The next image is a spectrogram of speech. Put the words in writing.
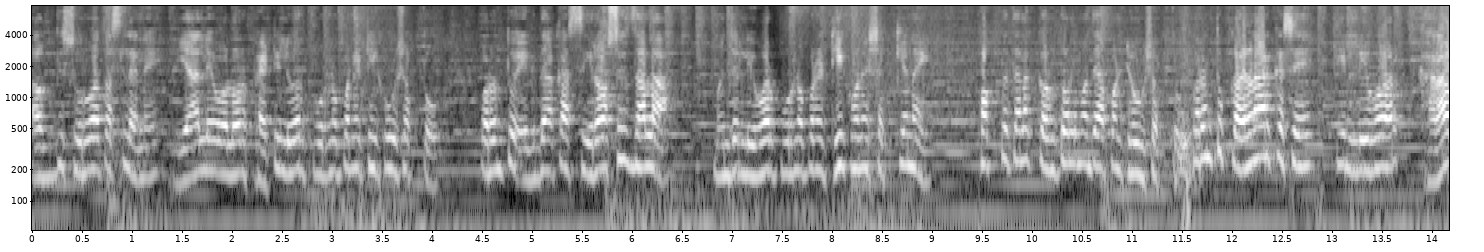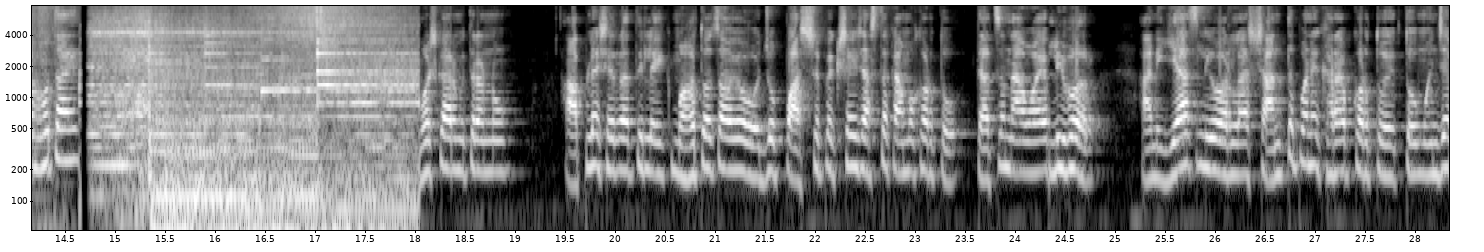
अगदी सुरुवात असल्याने या लेवलवर फॅटी लिव्हर पूर्णपणे ठीक होऊ शकतो. परंतु एकदा का सिरोसिस झाला म्हणजे लिव्हर पूर्णपणे ठीक होणे शक्य नाही फक्त त्याला कंट्रोलमध्ये आपण ठेवू शकतो. परंतु कळणार कसे की लिव्हर खराब होत आहे? नमस्कार मित्रांनो आपल्या शरीरातील एक महत्त्वाचा अवयव जो पाचशेपेक्षाही जास्त कामं करतो त्याचं नाव आहे लिव्हर. आणि याच लिव्हरला शांतपणे खराब करतोय तो म्हणजे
